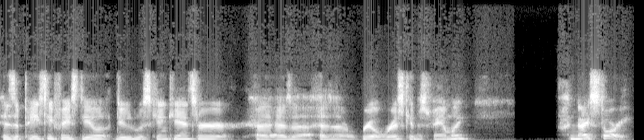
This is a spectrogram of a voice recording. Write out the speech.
is a pasty faced dude with skin cancer as a as a real risk in his family, a nice story.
